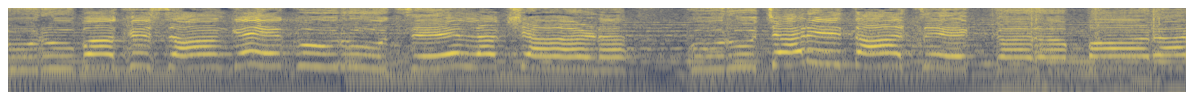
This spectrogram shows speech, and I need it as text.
गुरु बघ सांगे गुरुचे लक्षण. गुरुचरिताचे कर पारायण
